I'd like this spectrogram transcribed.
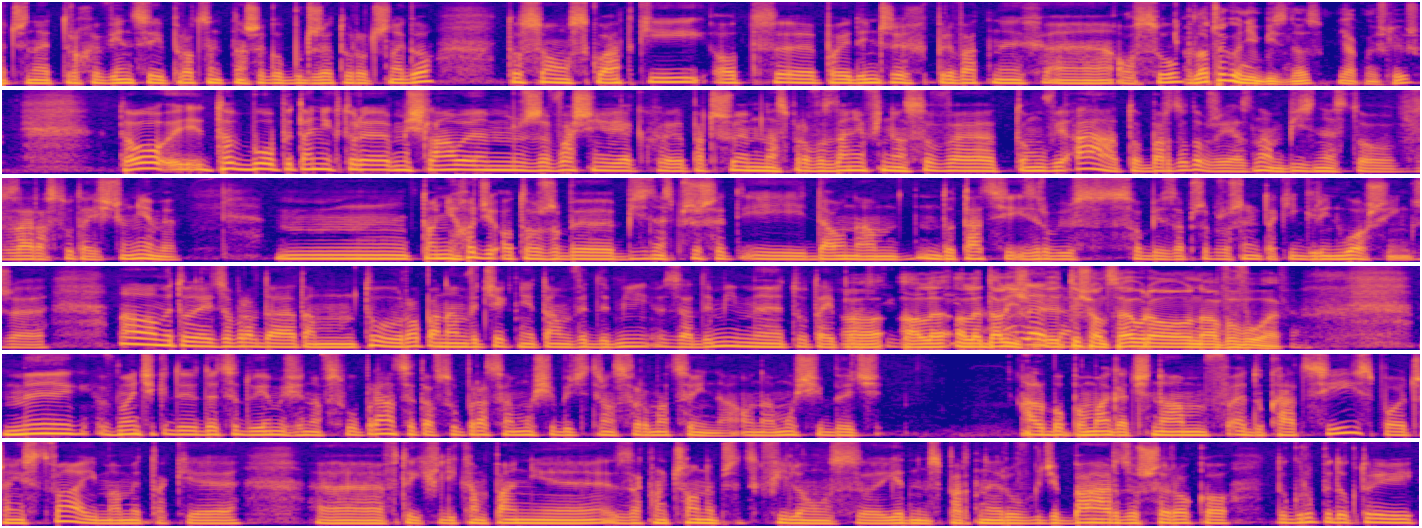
czy nawet trochę więcej procent naszego budżetu rocznego to są składki od pojedynczych prywatnych osób. A dlaczego nie biznes? Jak myślisz? To, to było pytanie, które myślałem, że właśnie jak patrzyłem na sprawozdania finansowe, to mówię, a to bardzo dobrze, ja znam biznes, to zaraz tutaj ściągniemy. Mm, to nie chodzi o to, żeby biznes przyszedł i dał nam dotację i zrobił sobie za przeproszeniem taki greenwashing, że no my tutaj co prawda tam tu ropa nam wycieknie, tam wydymi, zadymimy, tutaj plastik. A, ale, ale daliśmy ale tysiąc euro na WWF. My w momencie, kiedy decydujemy się na współpracę, ta współpraca musi być transformacyjna. Ona musi być albo pomagać nam w edukacji społeczeństwa i mamy takie e, w tej chwili kampanie zakończone przed chwilą z jednym z partnerów, gdzie bardzo szeroko do grupy, do której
